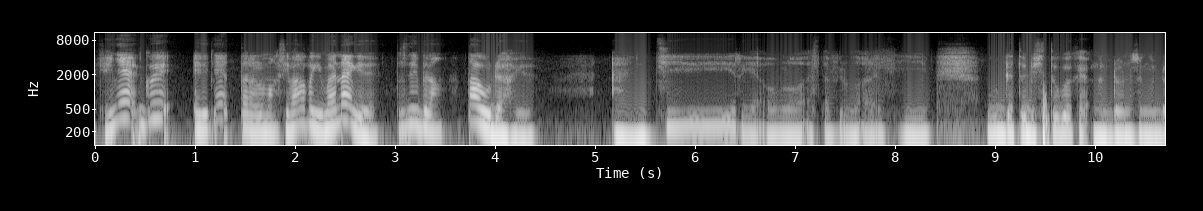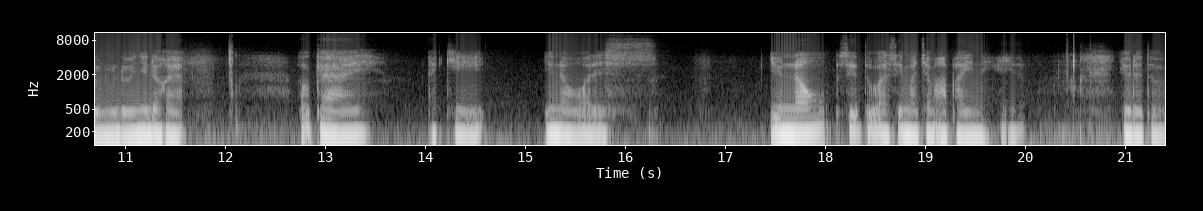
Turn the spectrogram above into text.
kayaknya gue editnya terlalu maksimal apa gimana? Gitu. Terus dia bilang tahu dah gitu. Anjir ya Allah astagfirullahaladzim. Udah tuh di situ gue kayak ngedon ngedon ngedonnya udah kayak oke okay, Aki you know what is you know situasi macam apa ini? Kayak gitu. Ya udah tuh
